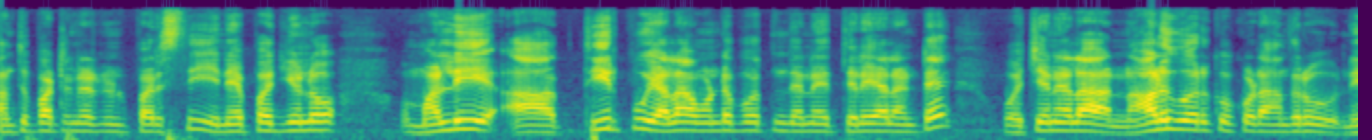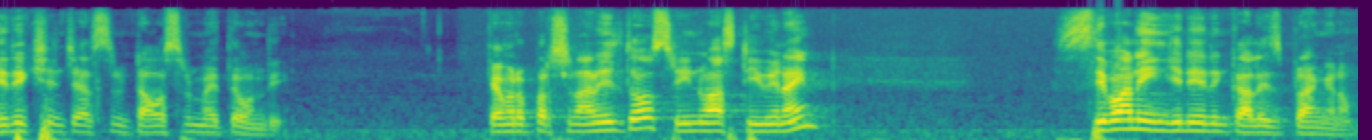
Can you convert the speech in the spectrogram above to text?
అంతుపట్టినటువంటి పరిస్థితి. ఈ నేపథ్యంలో మళ్ళీ ఆ తీర్పు ఎలా ఉండబోతుంది అనేది తెలియాలంటే వచ్చే నెల నాలుగు వరకు కూడా అందరూ నిరీక్షించాల్సిన అవసరం అయితే ఉంది. కెమెరా పర్సన్ అనిల్తో Srinivas TV nine. Shivani engineering college ప్రాంగణం.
